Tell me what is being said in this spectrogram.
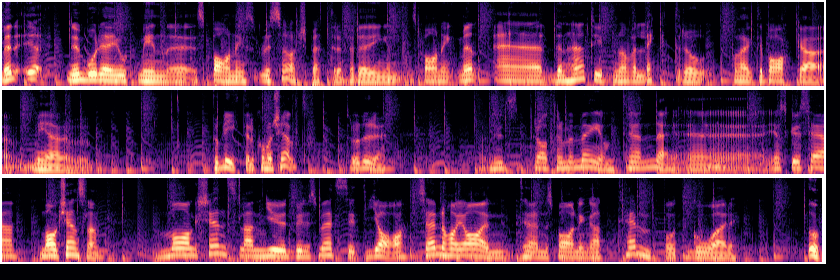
Men jag, nu borde jag gjort min eh, spaningsresearch bättre för det är ingen spaning. Men är den här typen av elektro på väg tillbaka mer publikt eller kommersiellt? Tror du det? Nu pratar du med mig om trender. Eh, jag skulle säga Magkänslan? Magkänslan ljudbildsmässigt, ja. Sen har jag en trendspaning att tempot går upp.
